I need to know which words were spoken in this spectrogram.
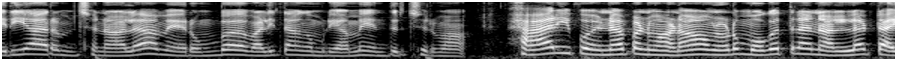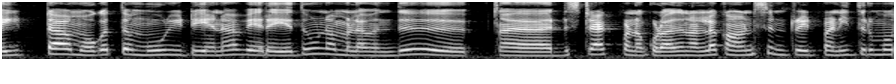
எரிய ஆரம்பித்தனால அவன் ரொம்ப வழி தாங்க முடியாமல் எந்திரிச்சிருவான். ஹாரி இப்போ என்ன பண்ணுவானா அவனோட முகத்தில் நல்லா டைட்டாக முகத்தை மூடிட்டு ஏன்னா வேறு எதுவும் நம்மளை வந்து டிஸ்ட்ராக்ட் பண்ணக்கூடாது. நல்லா கான்சென்ட்ரேட் பண்ணி திரும்ப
